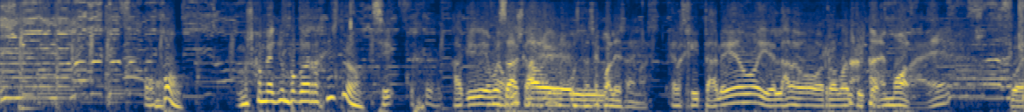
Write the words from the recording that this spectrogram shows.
y me dan ganas de ¡Ojo! ¿Hemos cambiado aquí un poco de registro? Sí, aquí hemos Me gusta, sacado eh, me el, gusta, sé cuál es además. el gitaneo y el lado romántico. Mola, ¿eh? Pues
